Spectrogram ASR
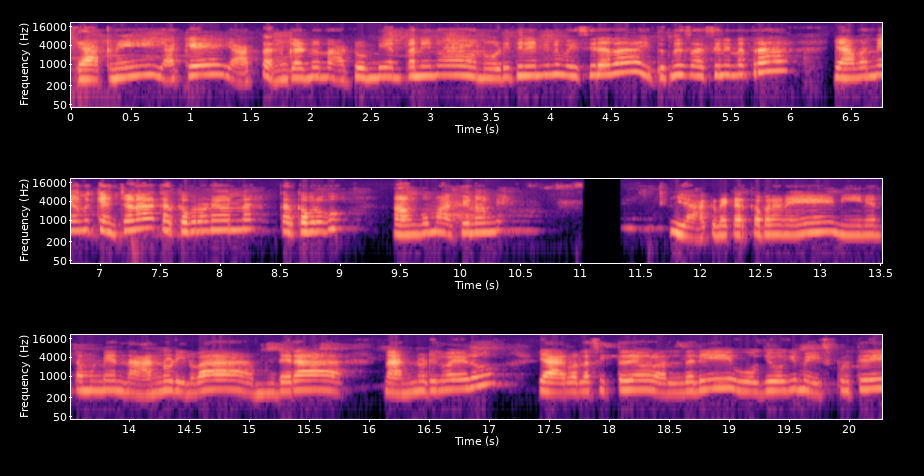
ಯಾಕೆ ಯಾಕೆ? ಯಾಕೆ ತನ್ನ ಗಂಡು ನಾಟುಂಡಿ ಅಂತ ನೀನು ನೋಡಿದ್ದೀನಿ ನೀನು ಮೇಯ್ಸಿರೋದ ಇದನ್ನೇ ಸಾಕ್ಷಿ ನಿನ್ನ ಹತ್ರ. ಯಾವನ್ನೇ ಅವನು ಕೆಂಚಣ? ಕರ್ಕೊಬರೋಣ ಅವನ್ನ? ಕರ್ಕೊಬರೋಗು? ಹಂಗೂ ಮಾಡ್ತೀನಿ ಅವನಿಗೆ. ಯಾಕಡೆ ಕರ್ಕೊಬರೋಣ? ನೀನೆಂತ ಮುಂದೆ ನಾನು ನೋಡಿಲ್ವಾ? ಮುಂದೆರಾ? ನಾನು ನೋಡಿಲ್ವಾ ಹೇಳು? ಯಾರೆಲ್ಲ ಸಿಗ್ತದೆ ಅವ್ರು ಅಲ್ಲದಲ್ಲಿ ಹೋಗಿ ಹೋಗಿ ಮೇಯಿಸ್ಬಿಡ್ತೀವಿ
